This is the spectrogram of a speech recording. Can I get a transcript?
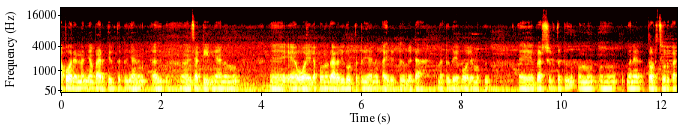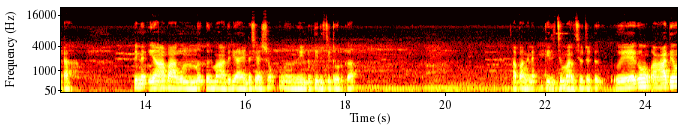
അപ്പോൾ ഒരെണ്ണം ഞാൻ പരത്തെടുത്തിട്ട് ഞാൻ ചട്ടിയിൽ ഞാനൊന്ന് ഓയിലൊക്കെ ഒന്ന് തടവി കൊടുത്തിട്ട് ഞാൻ അതിലിട്ടുണ്ട് കേട്ടോ എന്നിട്ട് ഇതേപോലെ നമുക്ക് ബ്രഷ് എടുത്തിട്ട് ഒന്ന് ഇങ്ങനെ തുടച്ച് കൊടുക്കാം കേട്ടോ പിന്നെ ആ ഭാഗം ഒന്ന് ഒരു മാതിരി ആയതിന്റെ ശേഷം വീണ്ടും തിരിച്ചിട്ട് കൊടുക്കുക. അപ്പം അങ്ങനെ തിരിച്ചും മറിച്ചിട്ടിട്ട് വേഗം ആദ്യം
